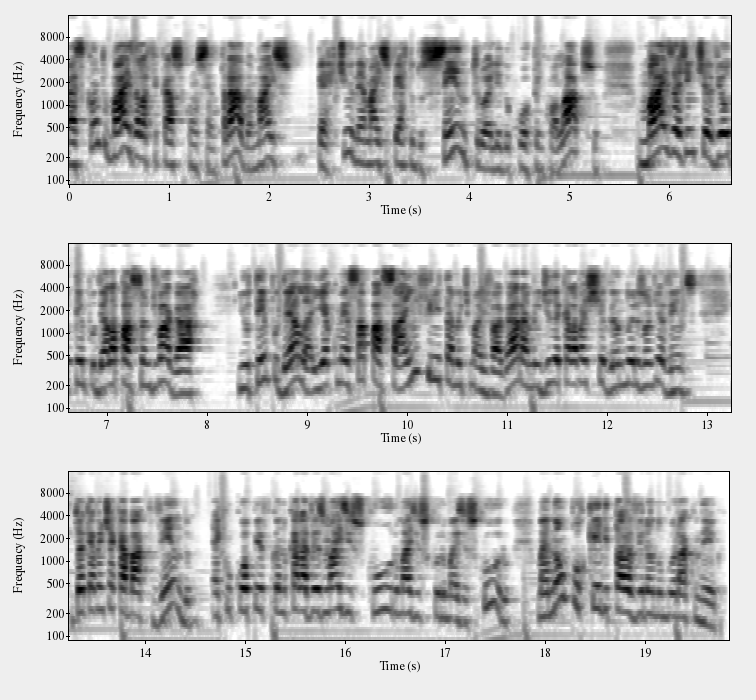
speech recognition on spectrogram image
Mas quanto mais ela ficasse concentrada, mais pertinho, né, mais perto do centro ali do corpo em colapso, mais a gente ia ver o tempo dela passando devagar e o tempo dela ia começar a passar infinitamente mais devagar à medida que ela vai chegando no horizonte de eventos. Então o que a gente acaba vendo é que o corpo ia ficando cada vez mais escuro, mais escuro, mais escuro, mas não porque ele estava virando um buraco negro.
